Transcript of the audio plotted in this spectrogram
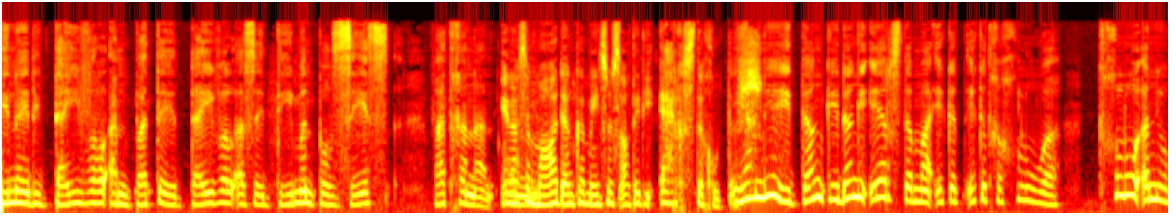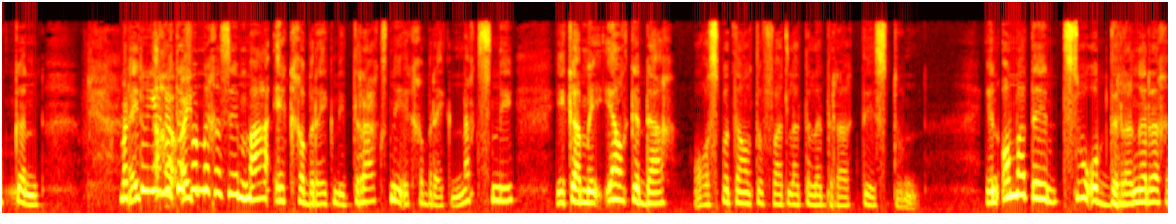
dien hy die duiwel aanbid hy die duiwel as 'n demon possess wat gaan aan en as 'n ma dink 'n mens ons altyd die ergste goeders. Ja nee ek dink ek dink die eerste maar ek het ek het geglo glo in jou kind. Maar toe jy nou uit... vir my gesê maar ek gebruik nie drugs nie ek gebruik niks nie. Ek kan my elke dag hospitaal toe vat laat hulle drugtest doen. En omdat hy so opdringerig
